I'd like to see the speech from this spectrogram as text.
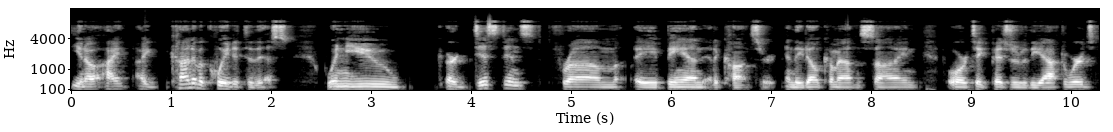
you know, I I kind of equate it to this: when you are distanced from a band at a concert and they don't come out and sign or take pictures with you afterwards,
